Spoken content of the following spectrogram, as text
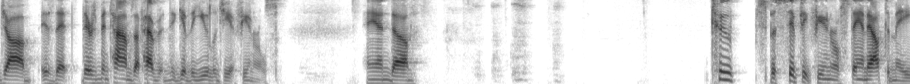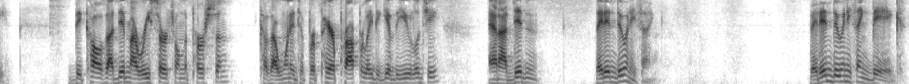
job is that there's been times I've had to give the eulogy at funerals, and um, two specific funerals stand out to me because I did my research on the person because I wanted to prepare properly to give the eulogy, and I didn't. They didn't do anything. They didn't do anything big.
